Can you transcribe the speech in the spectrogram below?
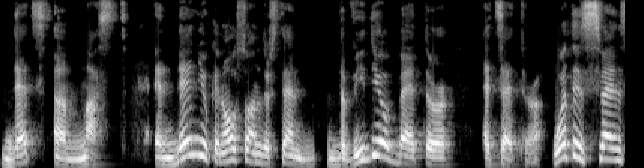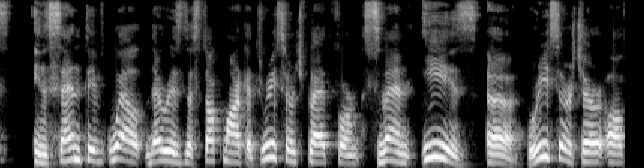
That's a must. and then you can also understand the video better, etc. What is Sven's incentive? Well, there is the stock market research platform. Sven is a researcher of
